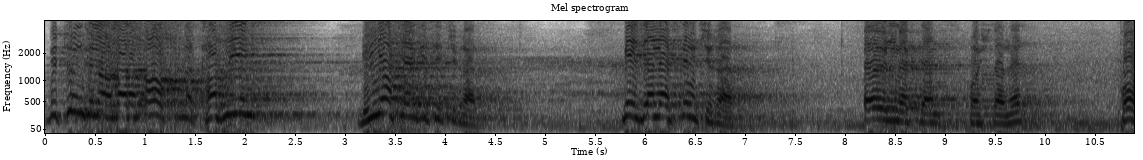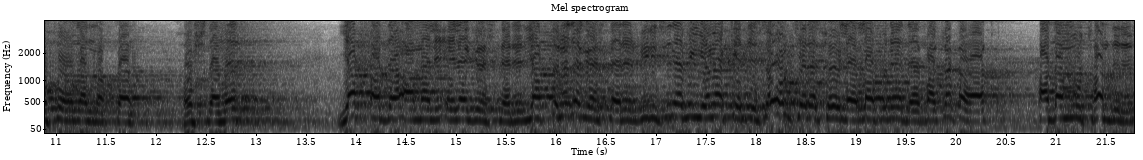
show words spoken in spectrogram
Bütün günahların altını kazıyın, dünya sevgisi çıkar. Bir de nefsin çıkar. Övünmekten hoşlanır, pohpohlanmaktan hoşlanır, yapmadığı ameli ele gösterir, yaptığını da gösterir. Birisine bir yemek yedirse on kere söyler, lafını eder, başa kalar, adamı utandırır.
